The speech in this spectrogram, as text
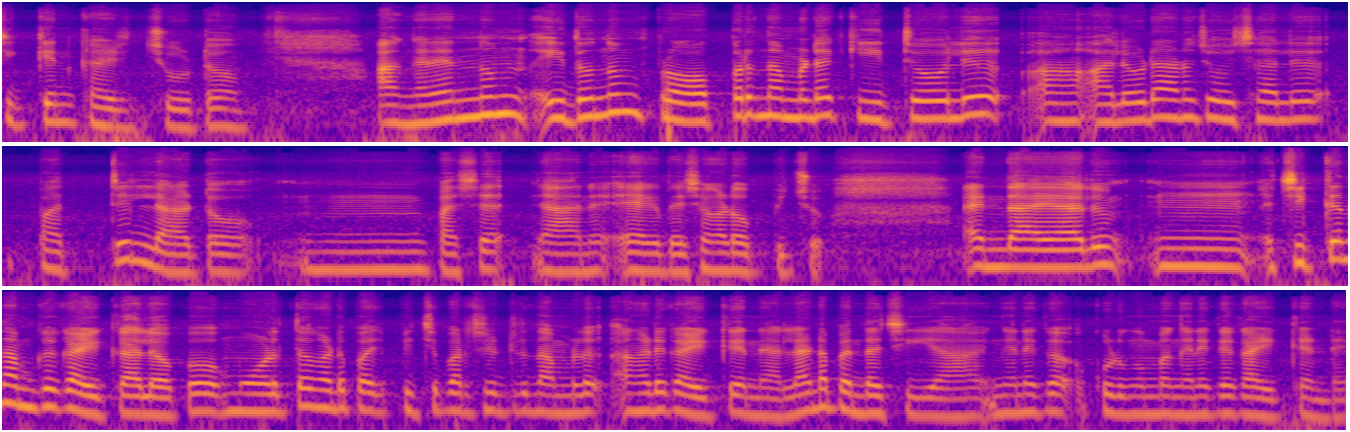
ചിക്കൻ കഴിച്ചു കേട്ടോ അങ്ങനെയൊന്നും ഇതൊന്നും പ്രോപ്പർ നമ്മുടെ കീറ്റോയിൽ അലോഡാണോ ചോദിച്ചാൽ പറ്റില്ല കേട്ടോ പക്ഷെ ഞാൻ ഏകദേശം അങ്ങോട്ട് ഒപ്പിച്ചു. എന്തായാലും ചിക്കൻ നമുക്ക് കഴിക്കാമല്ലോ അപ്പോൾ മുകളത്ത് അങ്ങോട്ട് പിച്ച് പറിച്ചിട്ട് നമ്മൾ അങ്ങോട്ട് കഴിക്കുക തന്നെ അല്ലാണ്ട് അപ്പോൾ എന്താ ചെയ്യുക ഇങ്ങനെയൊക്കെ കുടുങ്ങുമ്പോൾ ഇങ്ങനെയൊക്കെ കഴിക്കണ്ടേ.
